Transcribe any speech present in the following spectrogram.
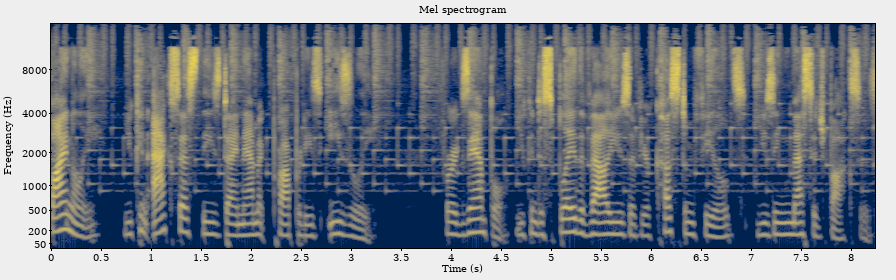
Finally, you can access these dynamic properties easily. For example, you can display the values of your custom fields using message boxes.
